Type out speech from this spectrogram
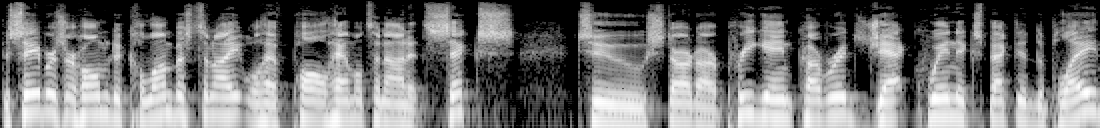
The Sabres are home to Columbus tonight. We'll have Paul Hamilton on at 6 to start our pregame coverage. Jack Quinn expected to play.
